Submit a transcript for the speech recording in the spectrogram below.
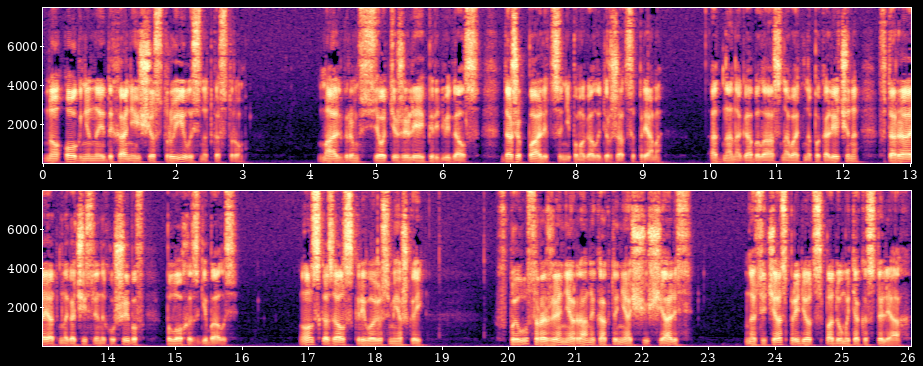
но огненное дыхание еще струилось над костром. Мальгром все тяжелее передвигался, даже палец не помогало держаться прямо. Одна нога была основательно покалечена, вторая от многочисленных ушибов плохо сгибалась. Он сказал с кривой усмешкой, «В пылу сражения раны как-то не ощущались, но сейчас придется подумать о костылях».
